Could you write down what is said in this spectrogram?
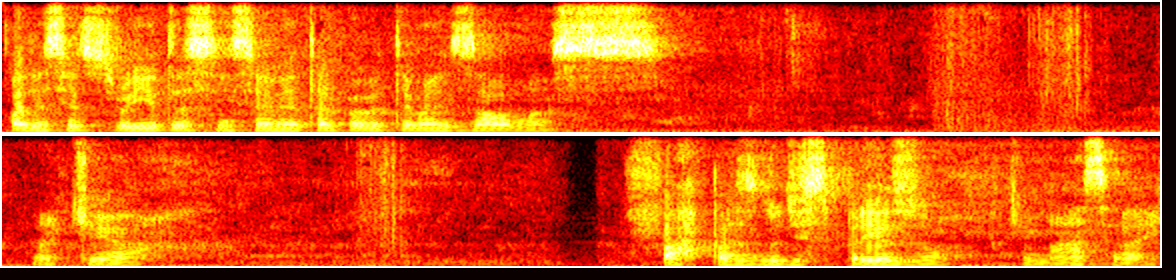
podem ser destruídas em seu inventário para obter mais almas. Aqui, ó. Farpas do desprezo. Que massa, velho.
